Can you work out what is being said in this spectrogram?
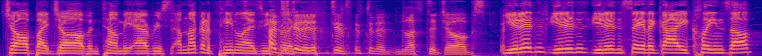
job by job and tell me every. I'm not going to penalize you I'm for just like, gonna, just gonna list the jobs. you didn't you didn't you didn't say the guy who cleans up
